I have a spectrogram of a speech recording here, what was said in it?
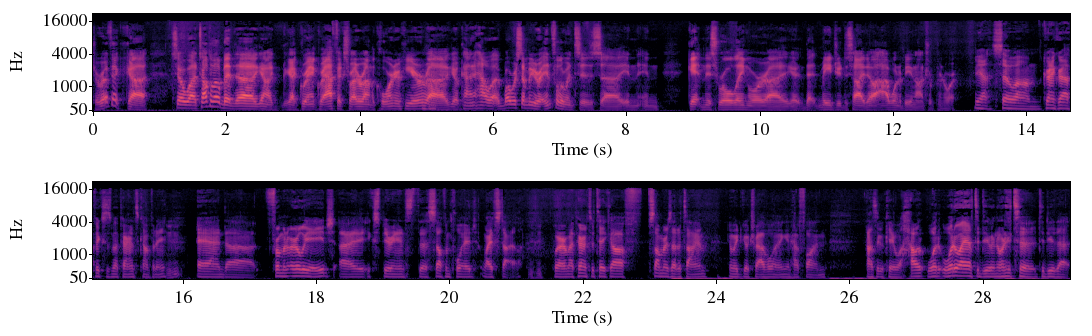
Terrific. Uh, so uh, talk a little bit. Uh, you know, you got Grant Graphics right around the corner here. Mm-hmm. Uh, you know, kind of how. Uh, what were some of your influences uh, in in getting this rolling, or uh, that made you decide oh, I want to be an entrepreneur? Yeah. So um, Grant Graphics is my parents' company, mm-hmm. and from an early age, I experienced the self-employed lifestyle, mm-hmm. where my parents would take off summers at a time, and we'd go traveling and have fun. I was like, okay, well, how what what do I have to do in order to to do that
